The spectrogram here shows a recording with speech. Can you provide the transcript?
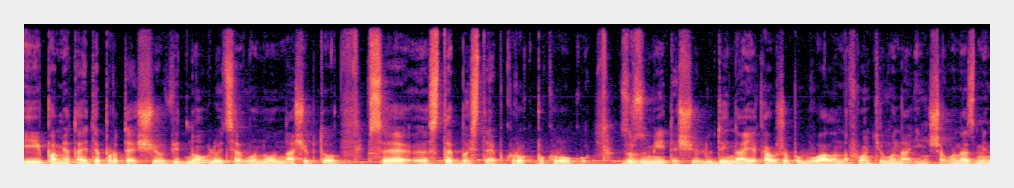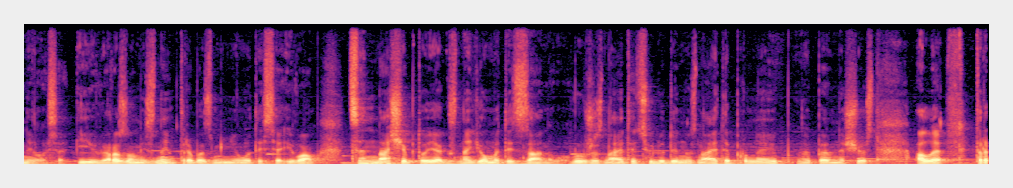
І пам'ятайте про те, що відновлюється воно, начебто, все степ бай степ, крок по кроку. Зрозумійте, що людина, яка вже побувала на фронті, вона інша, вона змінилася. І разом із ним треба змінюватися і вам. Це начебто як знайомитись заново. Ви вже знаєте цю людину, знаєте про неї е, певне щось, але треба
